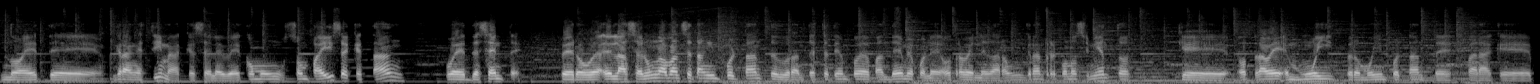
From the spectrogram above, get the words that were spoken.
no es de gran estima, que se le ve como son países que están pues decentes. Pero el hacer un avance tan importante durante este tiempo de pandemia, pues otra vez le dará un gran reconocimiento que otra vez es muy, pero muy importante para que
